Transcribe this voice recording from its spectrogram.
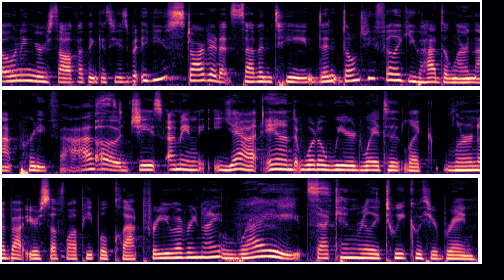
owning yourself, I think, is huge. But if you started at 17, didn't don't you feel like you had to learn that pretty fast? Oh, geez. I mean, yeah. And what a weird way to like learn about yourself while people clap for you every night. right. That can really tweak with your brain.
